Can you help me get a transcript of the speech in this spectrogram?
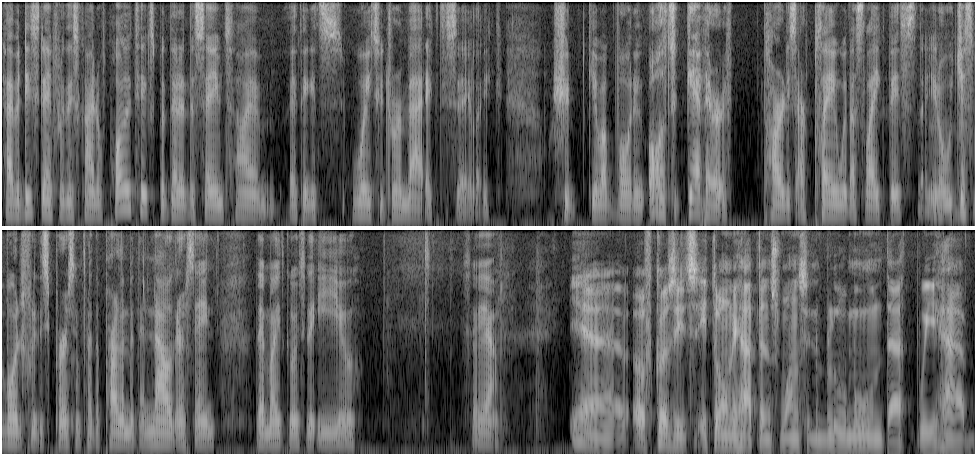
have a disdain for this kind of politics. But then at the same time, I think it's way too dramatic to say like we should give up voting altogether if parties are playing with us like this. That you know we mm. just voted for this person for the parliament, and now they're saying they might go to the EU. So yeah. Yeah, of course, it's it only happens once in a blue moon that we have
